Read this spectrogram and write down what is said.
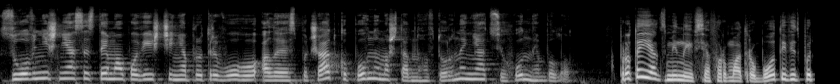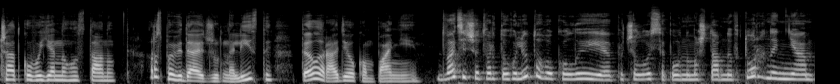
зовнішня система оповіщення про тривогу, але спочатку повномасштабного вторгнення цього не було. Про те, як змінився формат роботи від початку воєнного стану, розповідають журналісти телерадіокомпанії. 24 лютого, коли почалося повномасштабне вторгнення,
